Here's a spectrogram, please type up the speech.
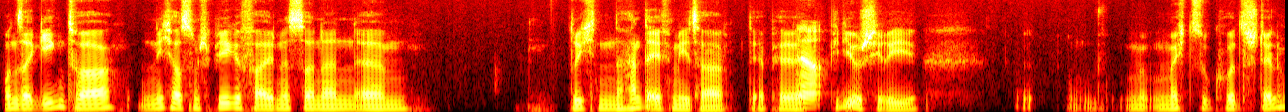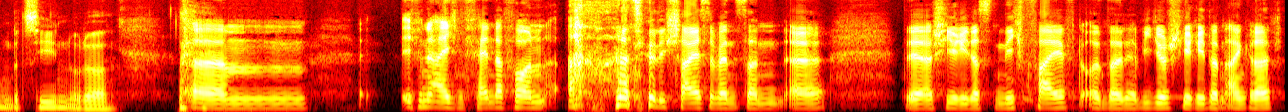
unser Gegentor nicht aus dem Spiel gefallen ist, sondern ähm, durch einen Handelfmeter, der per ja. Videoschiri. Möchtest du kurz Stellung beziehen oder? Ähm, ich bin eigentlich ein Fan davon, aber natürlich scheiße, wenn es dann äh, der Schiri das nicht pfeift und dann der Videoschiri dann eingreift.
